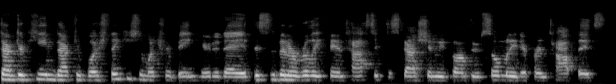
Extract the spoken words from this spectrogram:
Dr. Keim, Dr. Bush, thank you so much for being here today. This has been a really fantastic discussion. We've gone through so many different topics,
